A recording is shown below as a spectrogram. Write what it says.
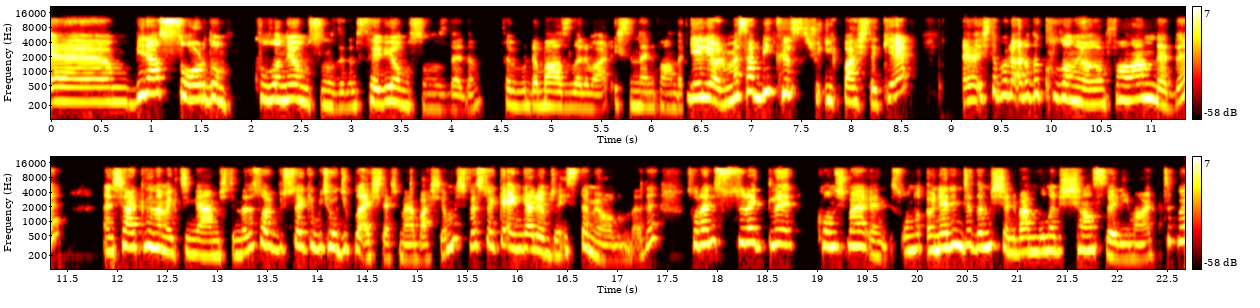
E, biraz sordum. Kullanıyor musunuz dedim, seviyor musunuz dedim. Tabii burada bazıları var, isimlerini falan da. Geliyorum. Mesela bir kız şu ilk baştaki e, işte böyle arada kullanıyorum falan dedi. Hani şarkı dinlemek için gelmiştim dedi. Sonra bir sürekli bir çocukla eşleşmeye başlamış ve sürekli engelliyormuş. Yani istemiyorum dedi. Sonra hani sürekli konuşmaya yani onu önerince demiş yani ben buna bir şans vereyim artık ve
